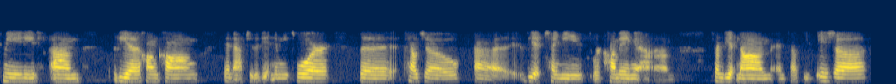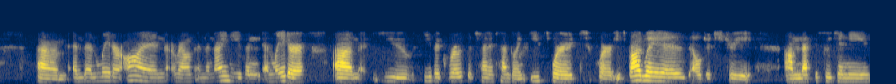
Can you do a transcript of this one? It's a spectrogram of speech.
community um, via Hong Kong. Then after the Vietnamese War, the Taozhou uh, Viet Chinese were coming um, from Vietnam and Southeast Asia. Um, and then later on, around in the 90s and, and later, um, you see the growth of Chinatown going eastward to where East Broadway is, Eldridge Street. Um, that's the Fujianese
